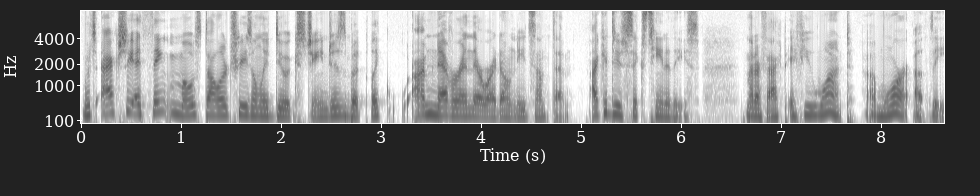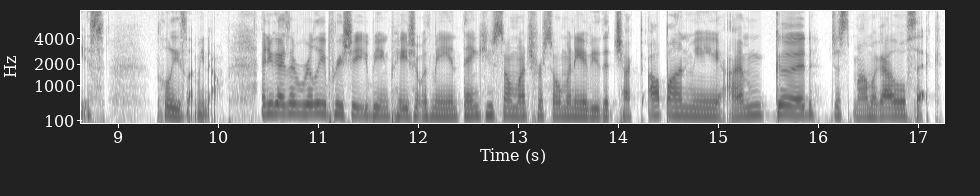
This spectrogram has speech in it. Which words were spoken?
Which actually, I think most Dollar Trees only do exchanges, but like I'm never in there where I don't need something. I could do 16 of these. Matter of fact, if you want uh, more of these, please let me know. And you guys, I really appreciate you being patient with me. And thank you so much for so many of you that checked up on me. I'm good. Just mama got a little sick.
